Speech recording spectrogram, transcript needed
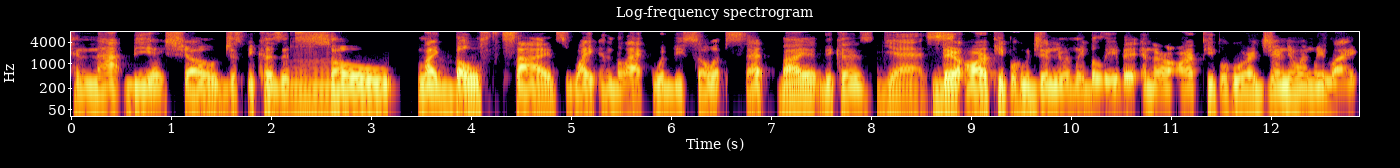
cannot be a show just because it's Mhm. so like both sides, white and black, would be so upset by it because Yes. there are people who genuinely believe it and there are people who are genuinely like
